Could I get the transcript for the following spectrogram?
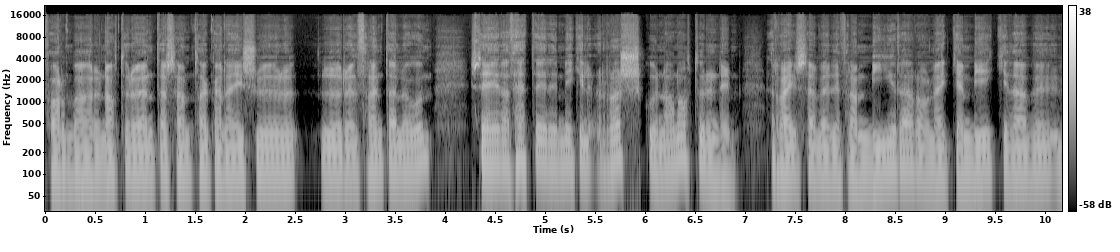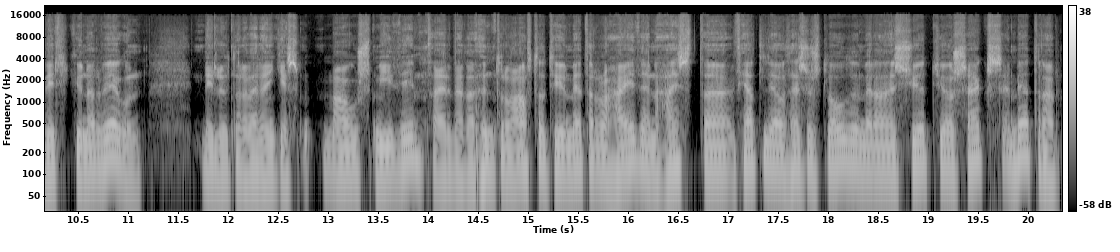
formadur náttúruvendarsamtakana í suður þrændalögum, segir að þetta er mikil röskun á náttúrunni. Ræsa verði fram mýrar og leggja mikið af virkunar vegum. Milutnar verði engin smá smíði, það er verða 180 metrar á hæð en hæsta fjalli á þessu slóðum er aðeins 76 metrar.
